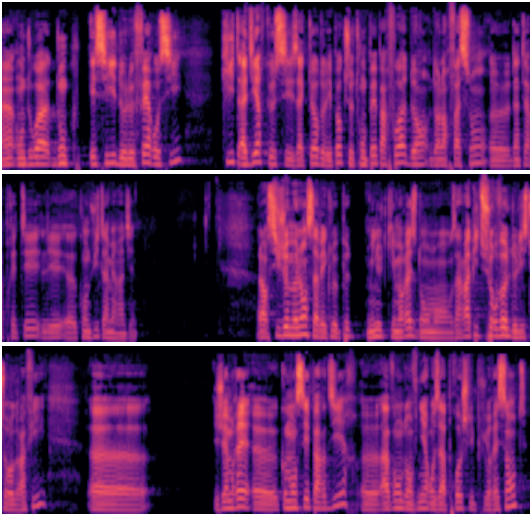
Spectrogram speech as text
Hein. on doit donc essayer de le faire aussi, quitte à dire que ces acteurs de l'époque se trompaient parfois dans, leur façon euh, d'interpréter les euh, conduites amérindiennes. Alors si je me lance avec le peu de minutes qui me restent dans, un rapide survol de l'historiographie, euh, j'aimerais commencer par dire, avant d'en venir aux approches les plus récentes,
